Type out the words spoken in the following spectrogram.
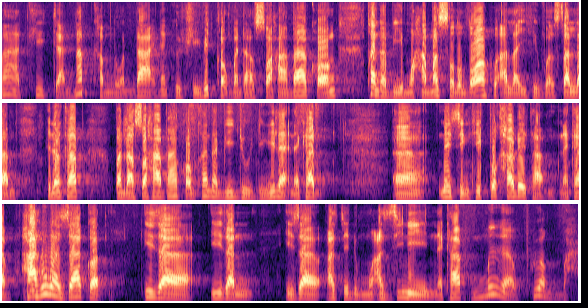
มารถที่จะนับคำนวณได้ นั่นคือชีวิตของบรรดาสหาบะของท่านนบีมุฮัมมัดสุลลัลฮุอะลัยฮิวะสัลลัมพี่น้องครับบรรดาสหาบะของท่านนบีอยู่อย่างนี้แหละนะครับในสิ่งที่พวกเขาได้ทำนะครับฮาฮุวาซากอดอิซาอิซันอิซาอัจดุมุอัซซินีนนะครับเมื่อช่วงบ่าย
